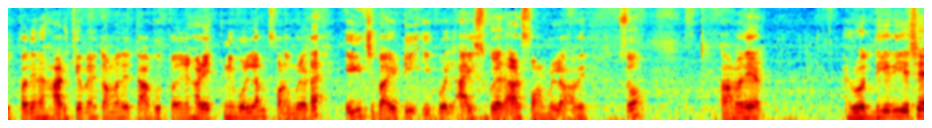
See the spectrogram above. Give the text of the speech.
উৎপাদনের হার কী হবে? তো আমাদের তাপ উৎপাদনের হার এক্ষুনি বললাম ফর্মুলাটা H by T equal I square R formula হবে। সো আমাদের রোদ দিয়ে দিয়েছে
